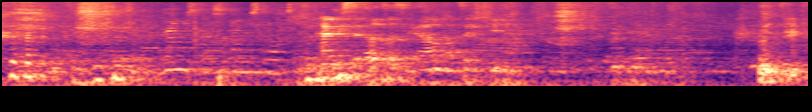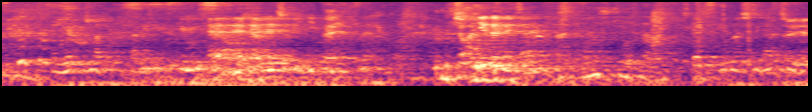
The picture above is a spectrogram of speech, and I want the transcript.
Daj mi stolci, daj mi stolci. Daj mi sa oca skrál na cešti. Ja už má taký sadistický úsmev, že niečo vidí, to je jasné. Čo ani jeden nechce. Čo je?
